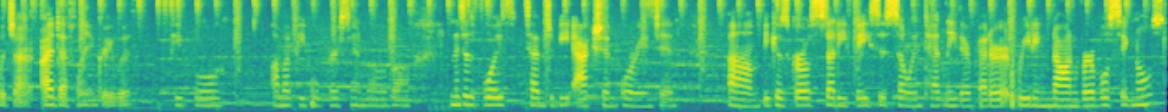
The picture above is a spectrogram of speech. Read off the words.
which I, I definitely agree with. People, I'm a people person, blah, blah, blah. And it says boys tend to be action oriented. Um, because girls study faces so intently, they're better at reading nonverbal signals,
